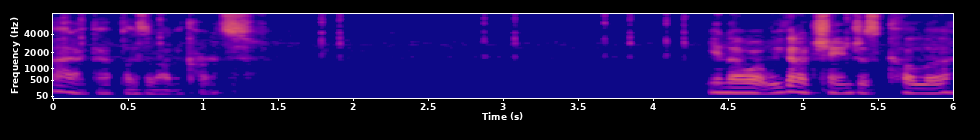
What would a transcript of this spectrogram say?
Ah, that guy plays a lot of cards. You know what? We're gonna change his color.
